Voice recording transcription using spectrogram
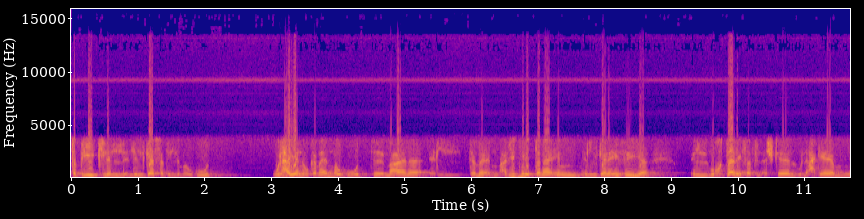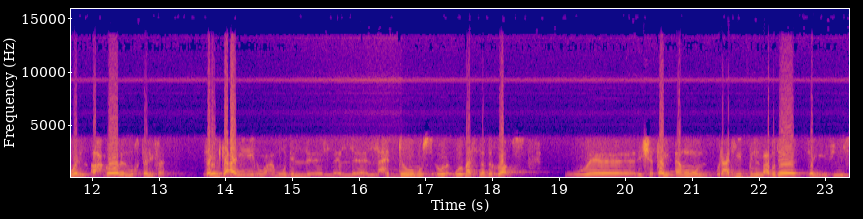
تبريك لل- للجسد اللي موجود والحقيقة إنه كمان موجود معانا التمائم عديد من التمائم الجنائزية المختلفة في الأشكال والأحجام والأحجار المختلفة زي الجعارين وعمود ال- ال- ال- الحدوم ومسند الرأس وريشتي أمون والعديد من المعبودات زي ايزيس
